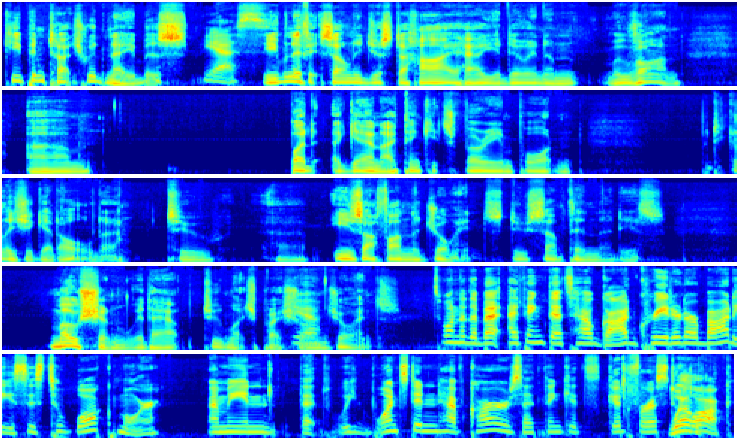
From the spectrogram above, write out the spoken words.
keep in touch with neighbors, Yes. even if it's only just a hi, how you doing, and move on. Um, but again, I think it's very important, particularly as you get older, to uh, ease off on the joints. Do something that is motion without too much pressure Yeah. on joints. It's one of the best. I think that's how God created our bodies is to walk more. I mean, that we once didn't have cars. I think it's good for us to Well, walk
